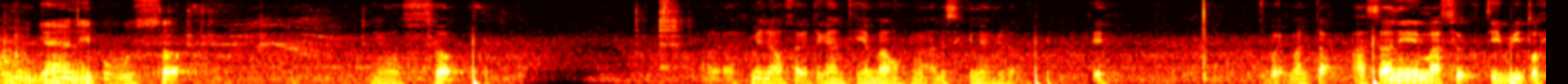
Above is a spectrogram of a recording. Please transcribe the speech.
Kemudian ni pun rosak. Ni. Uh, Minum rosak kita ganti yang baru. Ada skin juga. Kita buat mantap. Asal ni masuk ke TV tu.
